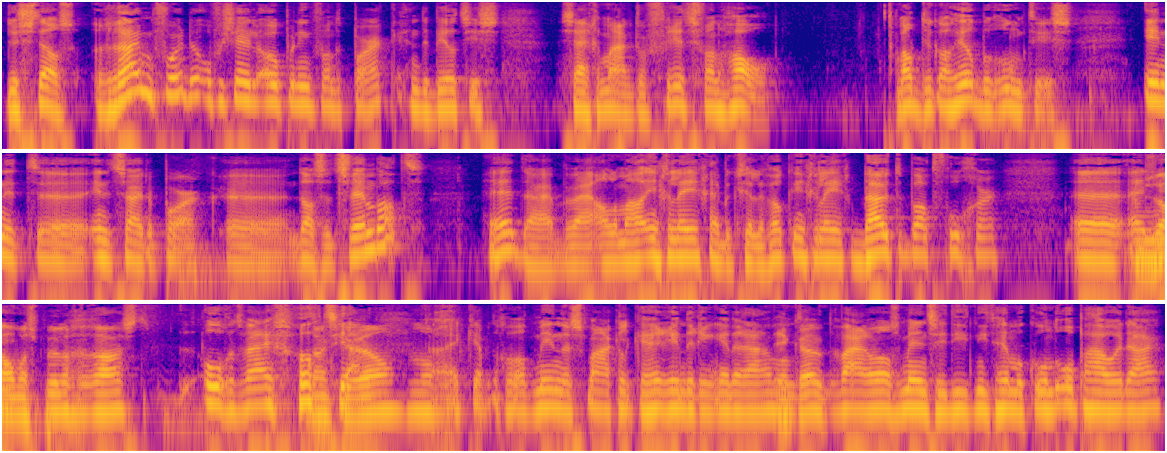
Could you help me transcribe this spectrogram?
Dus zelfs ruim voor de officiële opening van het park. En de beeldjes zijn gemaakt door Frits van Hal. Wat natuurlijk al heel beroemd is in het, eh, in het Zuiderpark. eh, dat is het zwembad. Hè, daar hebben wij allemaal in gelegen. Heb ik zelf ook in gelegen. Buitenbad vroeger. Eh, Hebben en ze allemaal spullen gerast. ongetwijfeld. Dankjewel. Ja. Nog. Nou, ik heb nog wat minder smakelijke herinneringen eraan. Ik Want ook. er waren wel eens mensen die het niet helemaal konden ophouden daar.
